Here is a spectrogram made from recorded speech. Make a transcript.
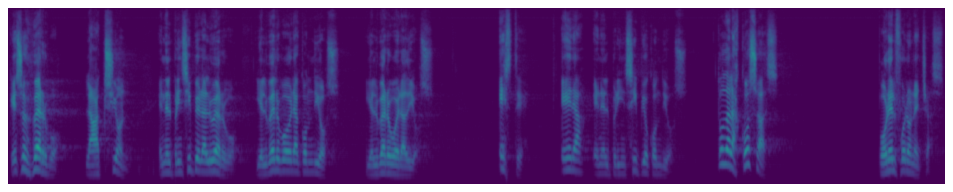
que eso es verbo, la acción, en el principio era el verbo, y el verbo era con Dios, y el verbo era Dios. Este era en el principio con Dios. Todas las cosas por Él fueron hechas.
